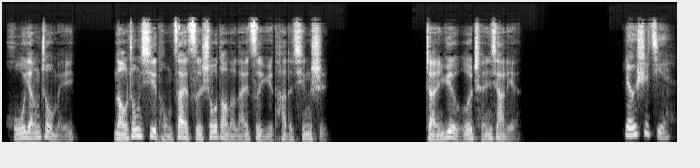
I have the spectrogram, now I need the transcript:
胡杨皱眉，脑中系统再次收到了来自于他的轻视。展月娥沉下脸，刘师姐，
